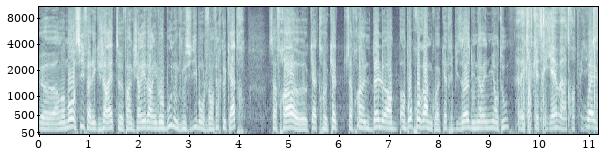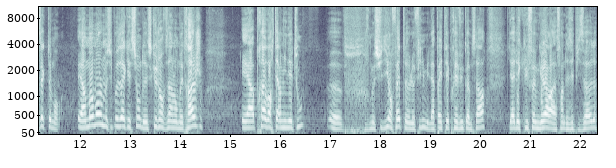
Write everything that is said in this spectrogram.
Euh, à un moment aussi, il fallait que j'arrête, enfin que j'arrive à arriver au bout, donc je me suis dit bon, je vais en faire que 4. Ça fera euh, 4, ça fera une belle, un, un bon programme quoi. 4 épisodes, une heure et demie en tout. Avec le quatrième à 30 minutes. Ouais, exactement. Et à un moment, je me suis posé la question de est-ce que j'en faisais un long métrage? Et après avoir terminé tout, euh, pff, je me suis dit en fait, le film il n'a pas été prévu comme ça. Il y a des cliffhangers à la fin des épisodes.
